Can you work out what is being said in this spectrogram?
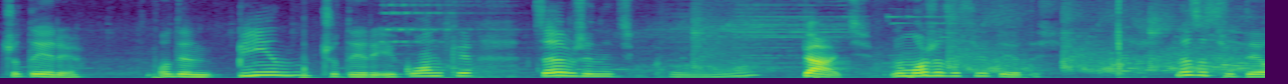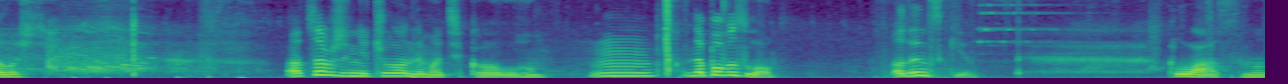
Чотири. Один пін, чотири іконки. Це вже не цікаво. П'ять. Ну, може засвітитись. Не засвітилось. А це вже нічого нема цікавого. м не повезло. Один скін. Класно,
